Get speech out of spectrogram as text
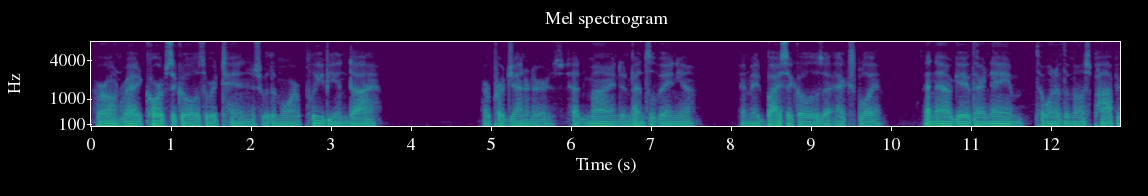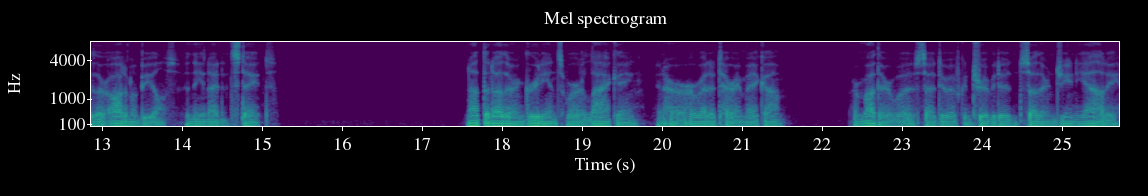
Her own red corpuscles were tinged with a more plebeian dye. Her progenitors had mined in Pennsylvania and made bicycles at exploit, and now gave their name to one of the most popular automobiles in the United States. Not that other ingredients were lacking in her hereditary makeup. Her mother was said to have contributed Southern geniality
